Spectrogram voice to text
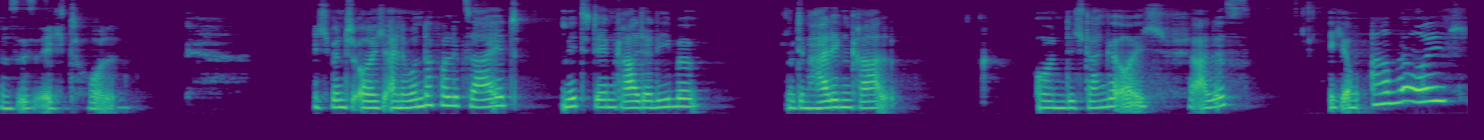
das ist echt toll. Ich wünsche euch eine wundervolle Zeit mit dem Gral der Liebe, mit dem Heiligen Gral. Und ich danke euch für alles. Ich umarme euch.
